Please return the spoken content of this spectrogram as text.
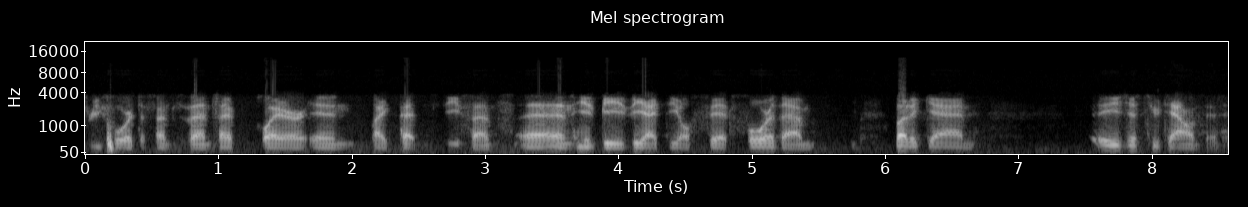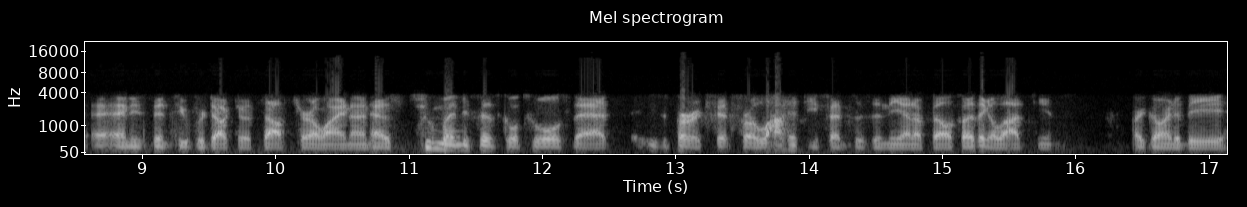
three-four defensive end type of player in Mike Pettine's defense, and he'd be the ideal fit for them. But again, he's just too talented, and he's been too productive at South Carolina, and has too many physical tools that he's a perfect fit for a lot of defenses in the NFL. So I think a lot of teams are going to be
